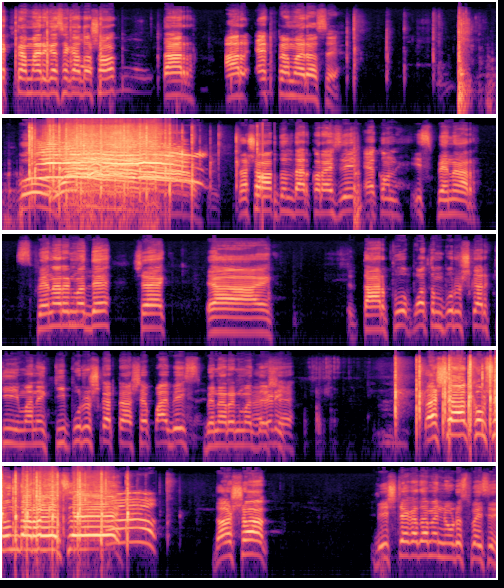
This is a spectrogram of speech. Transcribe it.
একটা মার গেছে গা দর্শক, তার আর একটা মার আছে। দর্শক বোতল দাঁড় করাইছে এখন স্পেনার। স্পেনারের মধ্যে সে তার প্রথম পুরস্কার কি? মানে কি পুরস্কারটা সে পাবে স্পেনারের মধ্যে সে? দর্শক খুব সুন্দর হয়েছে! দর্শক বিশ টাকা দামের নোটস পাইছে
